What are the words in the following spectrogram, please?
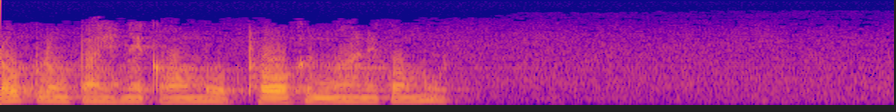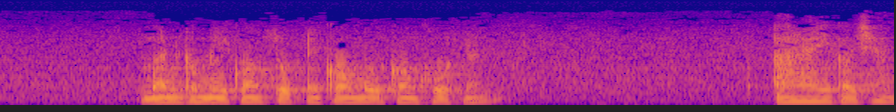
ลุกลง ไปในกองมูดโผล่ขึ้นมาในกองมูด มันก็มีความสุขในกองมูดกองขูดนั้น อะไรก็ช่าง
